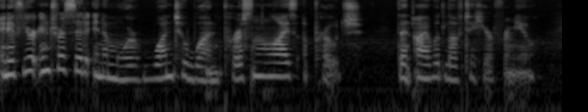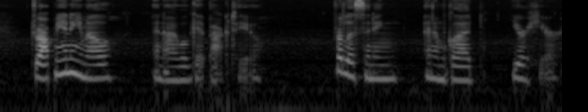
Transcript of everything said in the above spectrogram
And if you're interested in a more one to one personalized approach, then I would love to hear from you. Drop me an email and I will get back to you. For listening, and I'm glad you're here.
